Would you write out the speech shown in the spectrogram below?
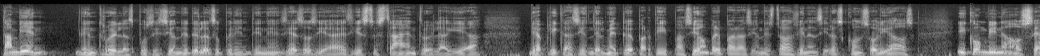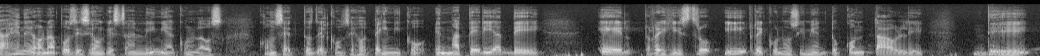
también dentro de las posiciones de la Superintendencia de Sociedades, y esto está dentro de la guía de aplicación del método de participación, preparación de estados financieros consolidados y combinados, se ha generado una posición que está en línea con los conceptos del Consejo Técnico en materia de el registro y reconocimiento contable de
